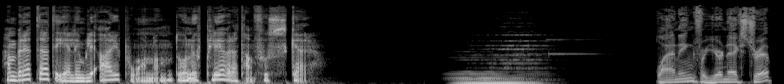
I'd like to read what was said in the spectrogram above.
Han berättar att Elin blir arg på honom då hon upplever att han fuskar. Planning for your next trip?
